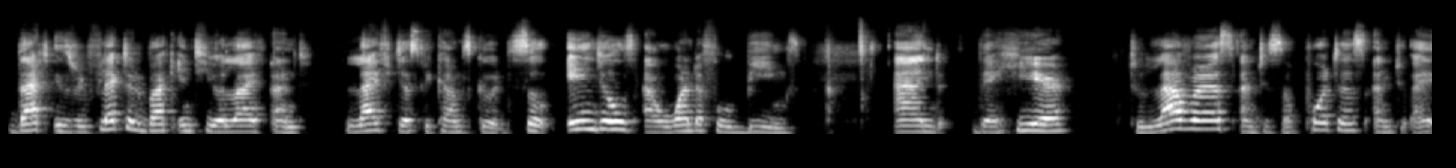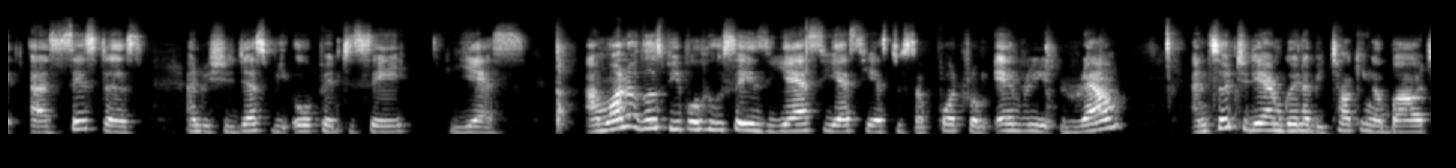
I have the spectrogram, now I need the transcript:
that is reflected back into your life and life just becomes good. So angels are wonderful beings and they're here to love us and to support us and to assist us and we should just be open to say yes. I'm one of those people who says yes, yes, yes to support from every realm. And so today I'm going to be talking about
